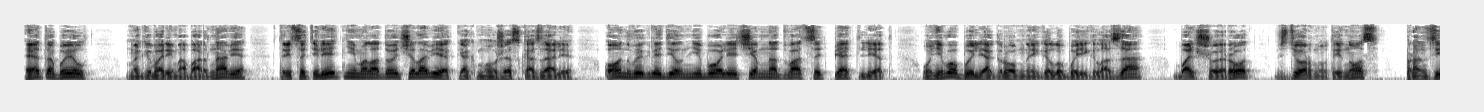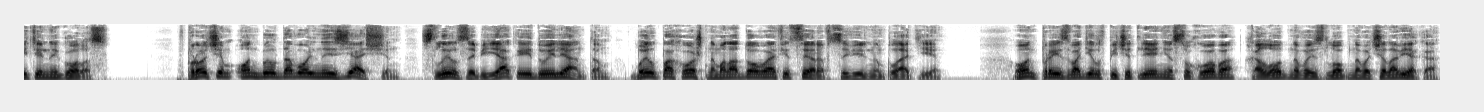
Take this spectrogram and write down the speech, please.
Это был, мы говорим об Арнаве, тридцатилетний молодой человек, как мы уже сказали. Он выглядел не более чем на 25 лет. У него были огромные голубые глаза, большой рот, вздернутый нос, пронзительный голос. Впрочем, он был довольно изящен, слыл забиякой и дуэлянтом, был похож на молодого офицера в цивильном платье. Он производил впечатление сухого, холодного и злобного человека,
